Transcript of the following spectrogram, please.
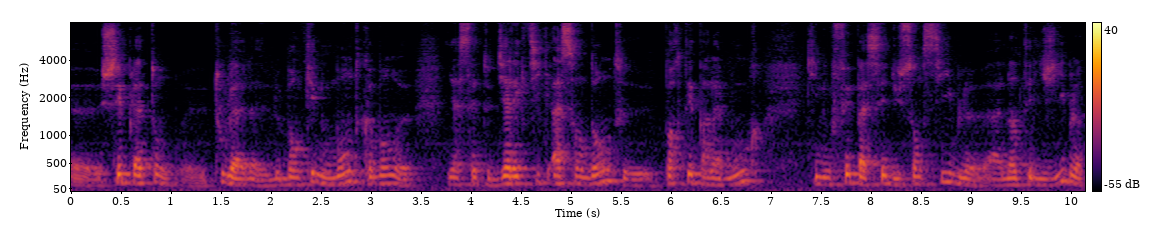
euh, chez Platon. Euh, tout le banquet nous montre comment euh, il y a cette dialectique ascendante portée par l'amour qui nous fait passer du sensible à l'intelligible,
